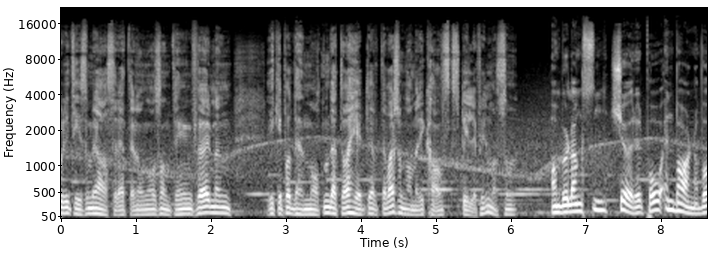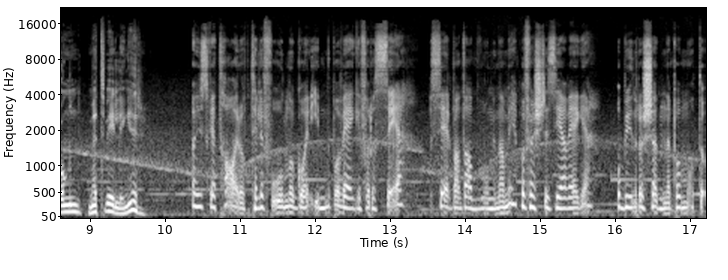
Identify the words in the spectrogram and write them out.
politi som raser etter noen og sånne ting før, men ikke på den måten. Dette var, helt, dette var som en amerikansk spillefilm. altså. Ambulansen kjører på en barnevogn med tvillinger. Jeg husker jeg tar opp telefonen og går inn på VG for å se. Ser annet vogna mi på første side av VG. Og begynner å skjønne på en måte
